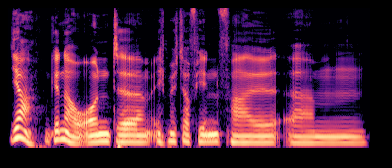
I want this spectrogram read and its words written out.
ja, genau. Und äh, ich möchte auf jeden Fall ähm,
